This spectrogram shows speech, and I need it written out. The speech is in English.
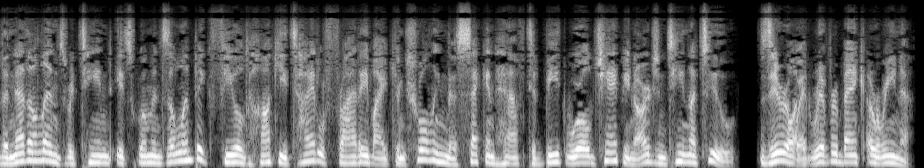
The Netherlands retained its women's Olympic field hockey title Friday by controlling the second half to beat world champion Argentina 2-0 at Riverbank Arena.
